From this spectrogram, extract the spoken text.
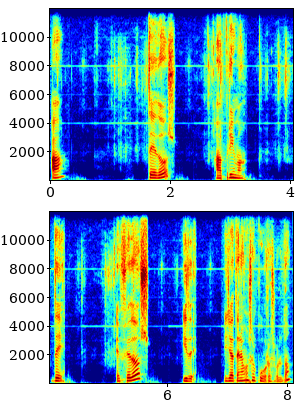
A, T2, A', D, F2 y D. Y ya tenemos el cubo resuelto.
